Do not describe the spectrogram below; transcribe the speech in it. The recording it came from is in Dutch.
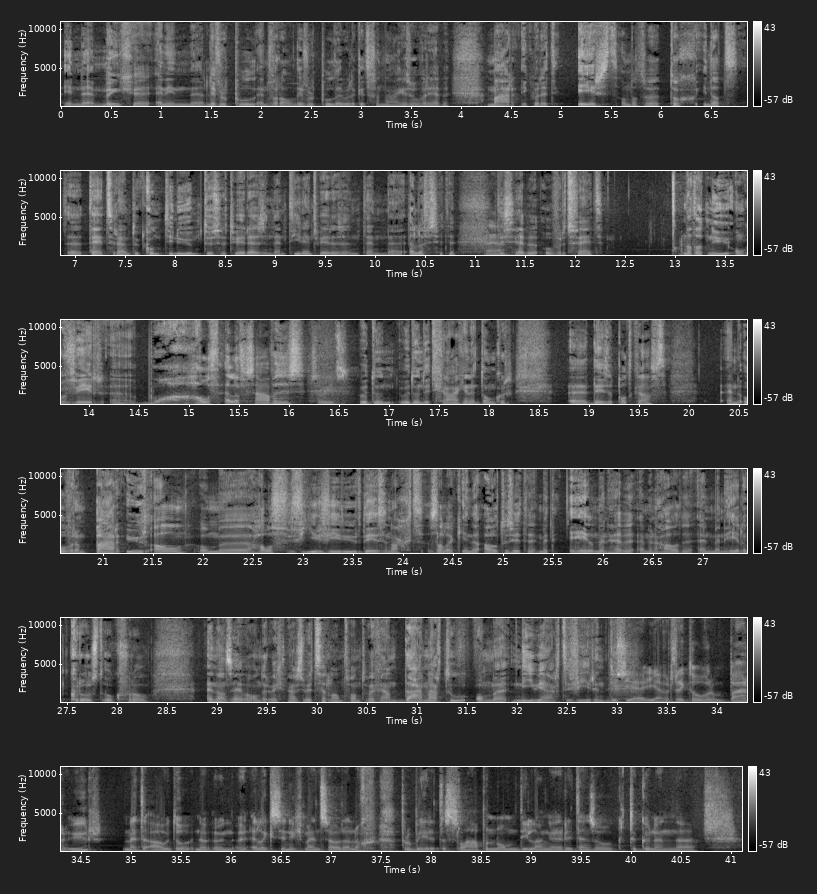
In München en in Liverpool. En vooral Liverpool, daar wil ik het vandaag eens over hebben. Maar ik wil het eerst, omdat we toch in dat tijdsruimtecontinuum tussen 2010 en 2011 zitten, ja. dus hebben over het feit dat het nu ongeveer uh, wow, half elf s'avonds is. Zoiets. We doen, we doen dit graag in het donker, uh, deze podcast. En over een paar uur al, om uh, half vier, vier uur deze nacht, zal ik in de auto zitten met heel mijn hebben en mijn houden en mijn hele kroost ook vooral. En dan zijn we onderweg naar Zwitserland, want we gaan daar naartoe om uh, nieuwjaar te vieren. Dus jij, jij vertrekt over een paar uur met de auto. Een, een, elk zinnig mens zou dan nog proberen te slapen om die lange rit en zo te kunnen uh,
